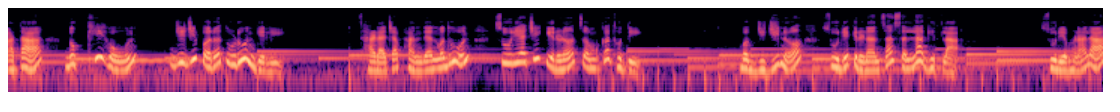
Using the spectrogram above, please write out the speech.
आता दुःखी होऊन जिजी परत उडून गेली. झाडाच्या फांद्यांमधून सूर्याची किरण चमकत होती. मग जिजीनं सूर्यकिरणांचा सल्ला घेतला. सूर्य म्हणाला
